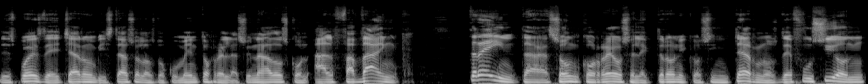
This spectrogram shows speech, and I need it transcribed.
después de echar un vistazo a los documentos relacionados con Alpha Bank. 30 son correos electrónicos internos de fusión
